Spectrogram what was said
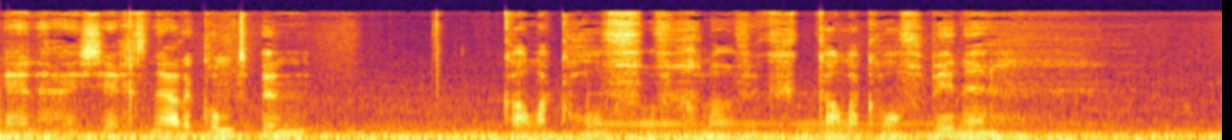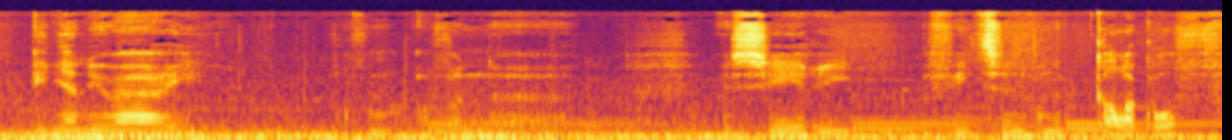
en hij zegt, nou er komt een Kalkhof, of geloof ik, Kalkhof binnen in januari. Of, of een, uh, een, serie fietsen van de Kalkhof.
